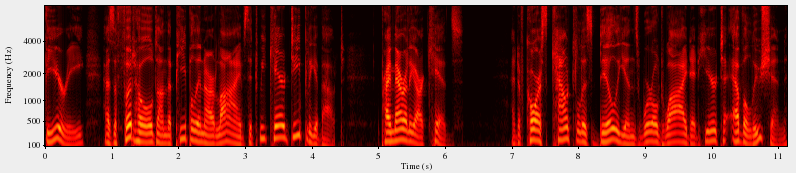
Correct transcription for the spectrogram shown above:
theory has a foothold on the people in our lives that we care deeply about, primarily our kids. And of course, countless billions worldwide adhere to evolution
